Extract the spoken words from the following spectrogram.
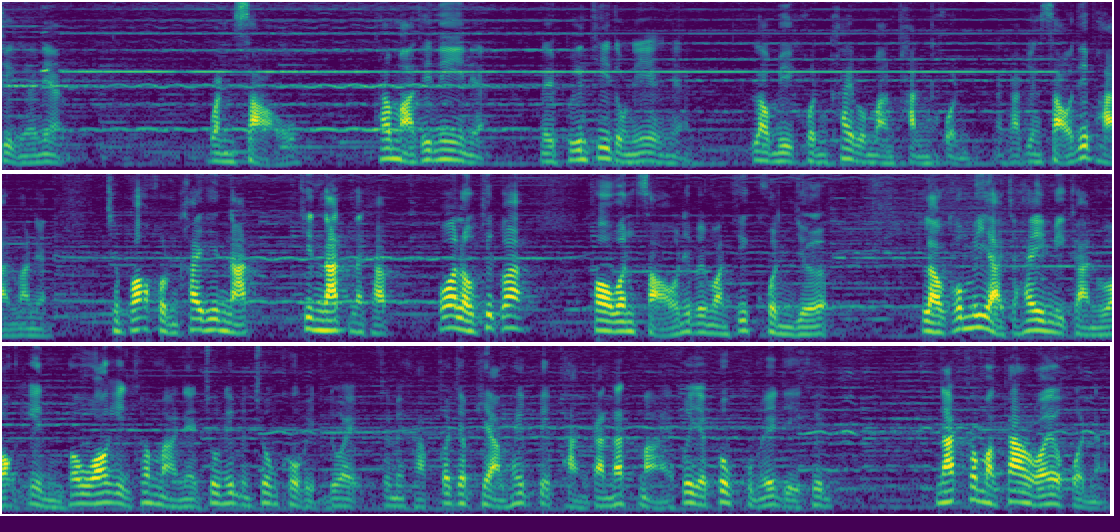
ริงๆแล้วเนี่ยวันเสาร์ถ้ามาที่นี่เนี่ยในพื้นที่ตรงนี้เองเนี่ย เรามีคนไข้ประมาณพันคนนะครับอย่างเสาร์ที่ผ่านมาเนี่ยเฉพาะคนไข้ที่นัดที่นัดนะครับ เพราะว่าเราคิดว่าพอวันเสาร์เนี่ยเป็นวันที่คนเยอะ เราก็ไม่อยากจะให้มีการ walk in เพราะ walk in เข้ามาเนี่ยช่วงนี้เป็นช่วงโควิดด้วยใช่ไหมครับก็จะพยายามให้ผ่านการนัดหมายเพื่อจะควบคุมได้ดีขึ้น นัดเข้ามา 900กว่าคนอะ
